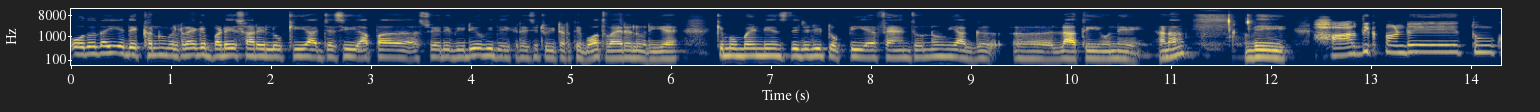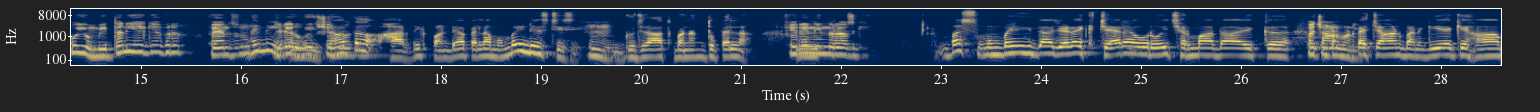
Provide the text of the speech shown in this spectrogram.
ਉਦੋਂ ਦਾ ਹੀ ਇਹ ਦੇਖਣ ਨੂੰ ਮਿਲ ਰਿਹਾ ਹੈ ਕਿ ਬੜੇ ਸਾਰੇ ਲੋਕੀ ਅੱਜ ਅਸੀਂ ਆਪਾਂ ਸਵੇਰੇ ਵੀਡੀਓ ਵੀ ਦੇਖ ਰਹੇ ਸੀ ਟਵਿੱਟਰ ਤੇ ਬਹੁਤ ਵਾਇਰਲ ਹੋ ਰਹੀ ਹੈ ਕਿ ਮੁੰਬਈ ਇੰਡੀਅਨਸ ਦੀ ਜਿਹੜੀ ਟੋਪੀ ਹੈ ਫੈਨਸ ਉਹਨਾਂ ਨੂੰ ਵੀ ਅੱਗ ਲਾਤੀ ਉਹਨੇ ਹਨਾ? ਵੀ ਹਾਰਦਿਕ ਪਾਂਡੇ ਤੋਂ ਕੋਈ ਉਮੀਦਾਂ ਨਹੀਂ ਹੈਗੀਆਂ ਫਿਰ ਫੈਨਸ ਨੂੰ ਜਿਹੜੇ ਰੋਹਿਤ ਸ਼ਰਮਾ ਤਾਂ ਹਾਰਦਿਕ ਪਾਂਡਿਆ ਪਹਿਲਾਂ ਮੁੰਬਈ ਇੰਡੀਅਨਸ 'ਚ ਹੀ ਸੀ ਗੁਜਰਾਤ ਬਣਨ ਤੋਂ ਪਹਿਲਾਂ। ਫਿਰ ਇੰਨੀ ਨਾਰਾਜ਼ਗੀ? ਬਸ ਮੁੰਬਈ ਦਾ ਜਿਹੜਾ ਇੱਕ ਚਿਹਰਾ ਹੈ ਉਹ ਰੋਹਿਤ ਸ਼ਰਮਾ ਦਾ ਇੱਕ ਪਛਾਣ ਬਣ ਗਈ। ਪਹਿਚਾਣ ਬਣ ਗਈ ਹੈ ਕਿ ਹਾਂ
